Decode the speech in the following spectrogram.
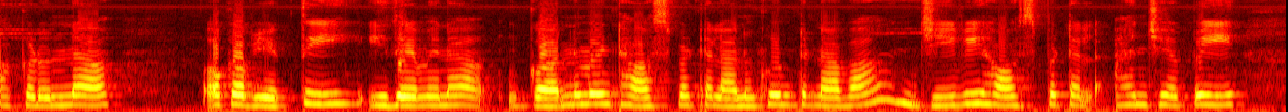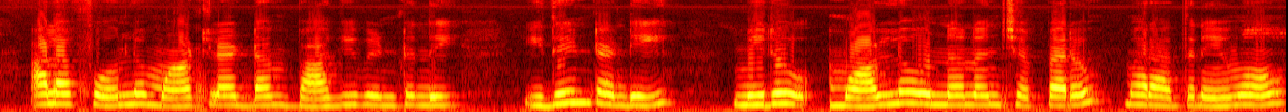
అక్కడున్న ఒక వ్యక్తి ఇదేమైనా గవర్నమెంట్ హాస్పిటల్ అనుకుంటున్నావా? జీవీ హాస్పిటల్ అని చెప్పి అలా ఫోన్లో మాట్లాడడం బాగి వింటుంది. ఇదేంటండి? మీరు మాల్లో ఉన్నానని చెప్పారు. మరి అతనేమో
